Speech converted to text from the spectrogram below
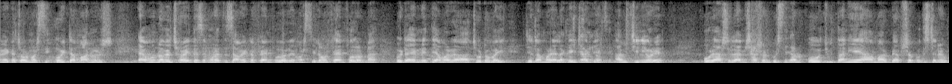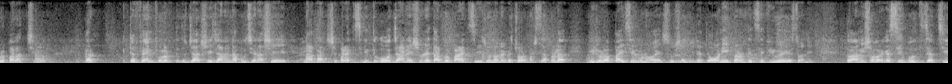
আমি একটা চর মারছি। ওইটা মানুষ এমনভাবে ছড়াইতেছে মনে হচ্ছে আমি একটা ফ্যান ফলোয়ারে মারছি। এটা আমার ফ্যান ফলোয়ার না ওইটা এমনিতেই আমার ছোট ভাই যেটা আমার এলাকায় থাকে। আমি চিনি ওরে। ওরে আসলে আমি শাসন করছি কারণ ও জুতা নিয়ে আমার ব্যবসা প্রতিষ্ঠানের উপরে পাড়াচ্ছিল কারণ একটা ফ্যান ফলোয়ার তো যা সে জানে না বুঝে না সে না দান সে পাড়া দিচ্ছে কিন্তু ও জানে শুনে তারপর পাড়া দিচ্ছে এই জন্য আমি একটা চর মারছি। আপনারা ভিডিওটা পাইছেন মনে হয় সোশ্যাল মিডিয়াতে অনেক মানুষ দেখছে ভিউ হয়ে গেছে অনেক। তো আমি সবার কাছে বলতে চাচ্ছি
